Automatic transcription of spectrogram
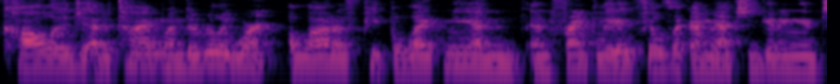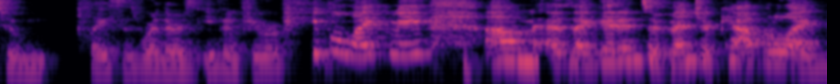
college at a time when there really weren't a lot of people like me. And and frankly it feels like i'm actually getting into places where there's even fewer people like me. Um, as i get into venture capital i've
